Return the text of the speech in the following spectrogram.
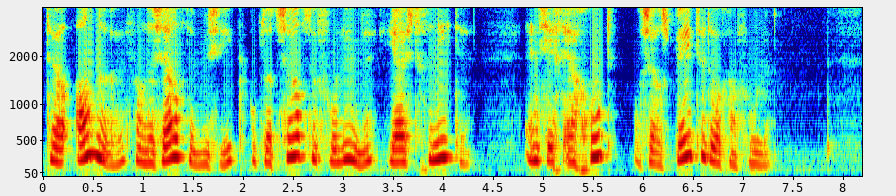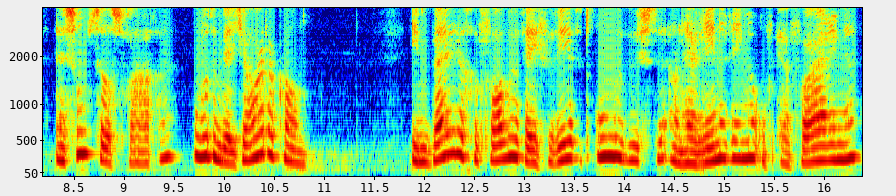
terwijl anderen van dezelfde muziek op datzelfde volume juist genieten en zich er goed of zelfs beter door gaan voelen. En soms zelfs vragen of het een beetje harder kan. In beide gevallen refereert het onbewuste aan herinneringen of ervaringen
